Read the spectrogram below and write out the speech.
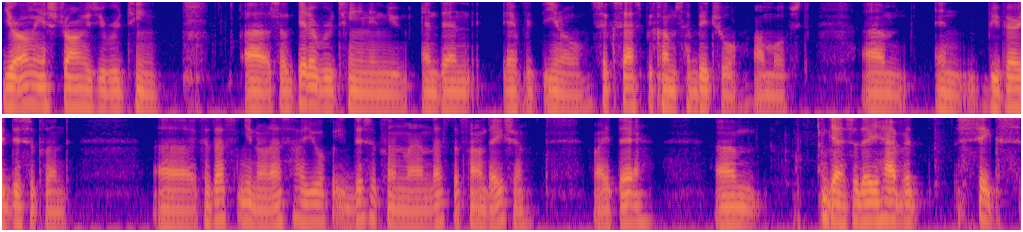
you're only as strong as your routine. Uh, so get a routine in you, and then every you know success becomes habitual almost. Um, and be very disciplined. Uh, cause that's you know that's how you discipline, man. That's the foundation, right there. Um, yeah. So there you have it six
